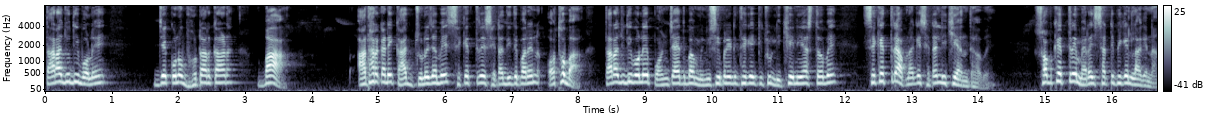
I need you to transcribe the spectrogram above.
তারা যদি বলে যে কোনো ভোটার কার্ড বা আধার কার্ডে কাজ চলে যাবে, সেক্ষেত্রে সেটা দিতে পারেন। অথবা তারা যদি বলে পঞ্চায়েত বা মিউনিসিপ্যালিটি থেকে কিছু লিখিয়ে নিয়ে আসতে হবে, সেক্ষেত্রে আপনাকে সেটা লিখিয়ে আনতে হবে। সব ক্ষেত্রে ম্যারেজ সার্টিফিকেট লাগে না।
